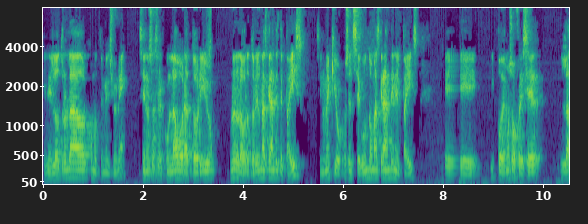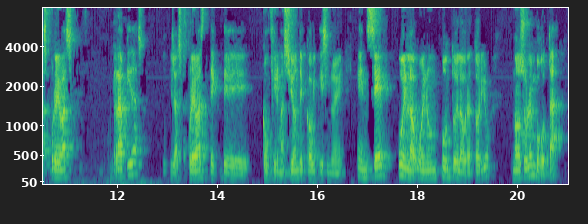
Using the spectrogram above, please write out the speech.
En el otro lado, como te mencioné, se nos acercó un laboratorio, uno de los laboratorios más grandes del país. Si no me equivoco, es el segundo más grande en el país. Eh, y podemos ofrecer las pruebas rápidas y las pruebas de, confirmación de COVID-19 en sed o en, la, o en un punto de laboratorio, no solo en Bogotá,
